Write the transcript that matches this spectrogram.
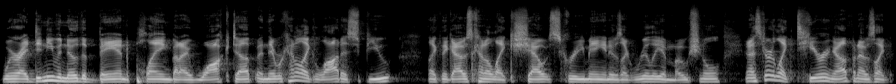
where I didn't even know the band playing but I walked up and they were kind of like La Dispute. Like the guy was kind of like shout screaming and it was like really emotional. And i started like tearing up and i was like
